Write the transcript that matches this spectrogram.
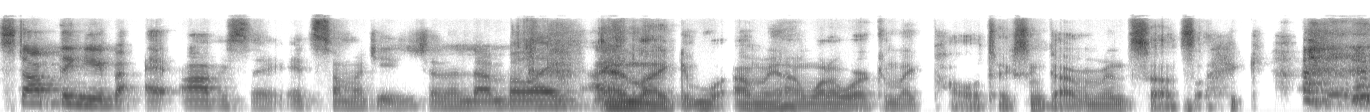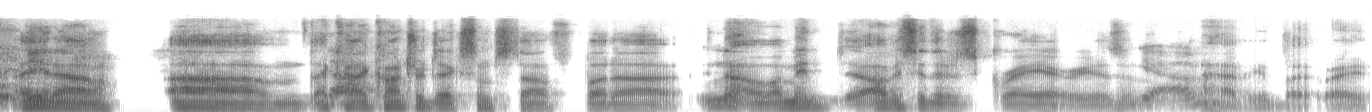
stop thinking about it. obviously it's so much easier than done but like and like i mean i want to work in like politics and government so it's like you know um that kind of contradicts some stuff but uh no i mean obviously there's gray areas and Yeah. what have you but right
